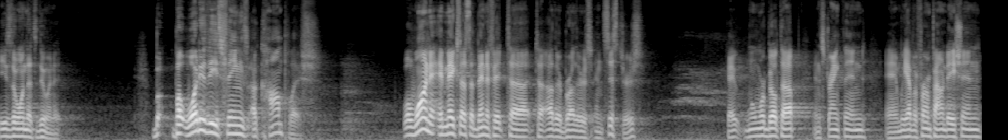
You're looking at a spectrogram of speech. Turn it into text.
He's the one that's doing it. But, but what do these things accomplish? Well, one, it makes us a benefit to, to other brothers and sisters. Okay, when we're built up and strengthened and we have a firm foundation,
